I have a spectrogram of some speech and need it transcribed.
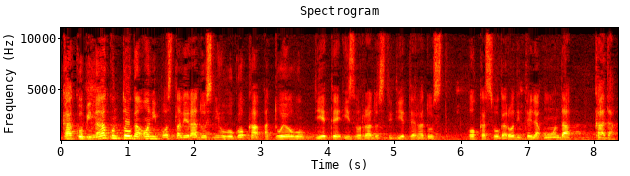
kako bi nakon toga oni postali radost njihovog oka, a to je ovo dijete, izvor radosti, dijete, radost oka svoga roditelja, onda kada?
